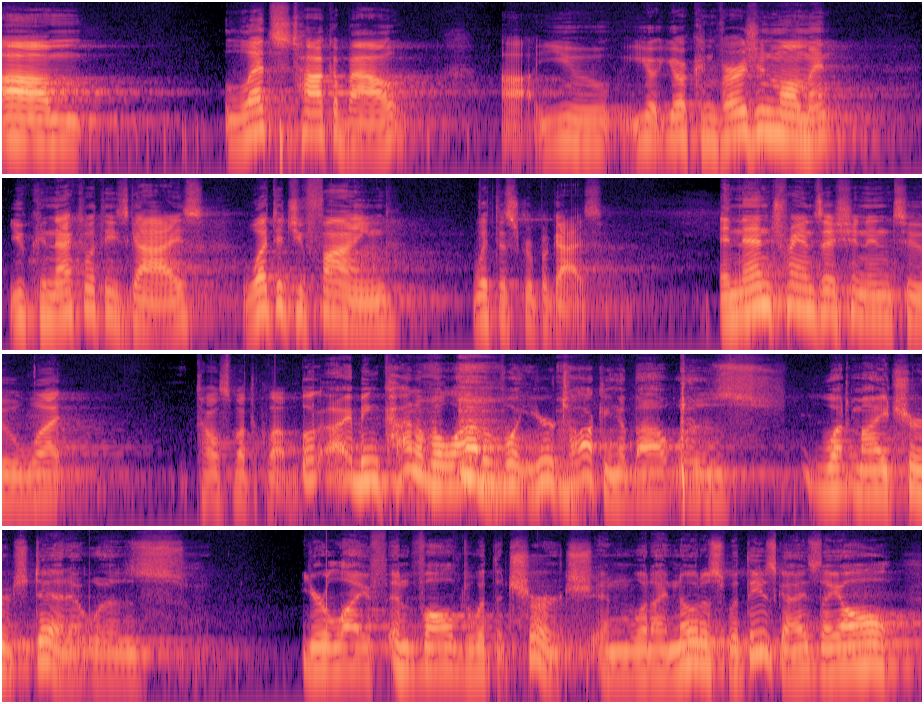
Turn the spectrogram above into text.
um, let's talk about uh, you your, your conversion moment. You connect with these guys. What did you find with this group of guys? And then transition into what, tell us about the club. Look, I mean, kind of a lot of what you're talking about was what my church did. It was your life involved with the church. And what I noticed with these guys, they all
